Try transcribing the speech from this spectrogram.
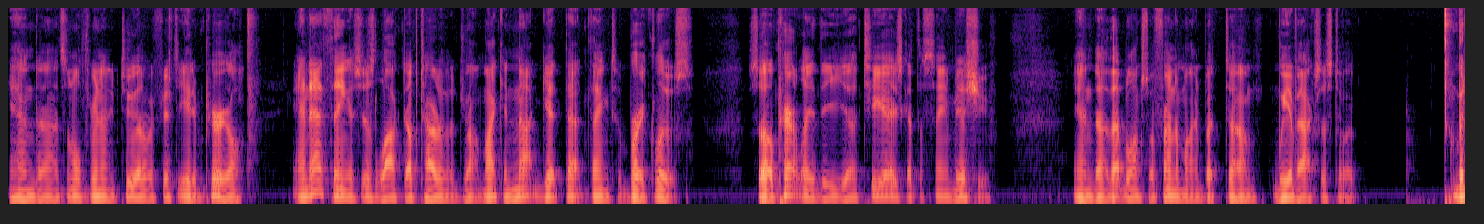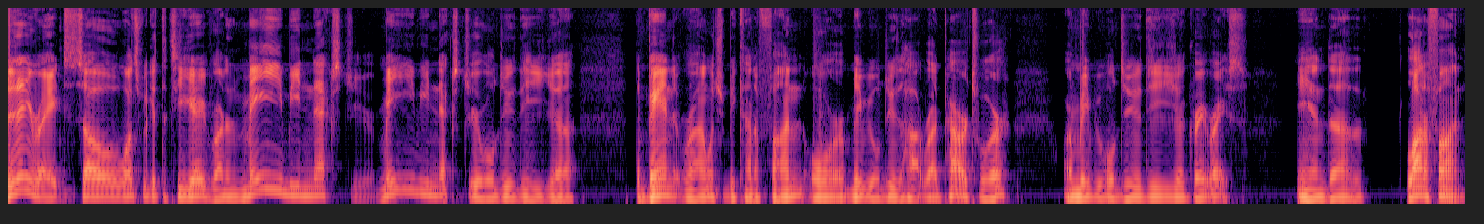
and uh, it's an old 392 out of a 58 Imperial, and that thing is just locked up tighter than a drum. I cannot get that thing to break loose. So apparently the uh, TA's got the same issue, and uh, that belongs to a friend of mine, but um, we have access to it. But at any rate, so once we get the TA running, maybe next year, maybe next year we'll do the uh, the Bandit Run, which would be kind of fun, or maybe we'll do the Hot Rod Power Tour, or maybe we'll do the uh, Great Race, and uh, a lot of fun.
